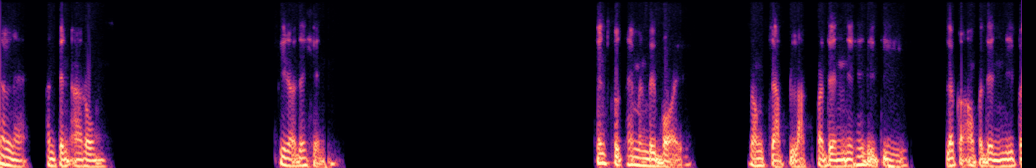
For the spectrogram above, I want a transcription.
นั่นแหละ มันเป็นอารมณ์ ที่เราได้เห็นเช่นฝึกให้มันบ่อย ลองจับหลักประเด็นนี้ให้ดีๆ แล้วก็เอาประเด็นนี้ไป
